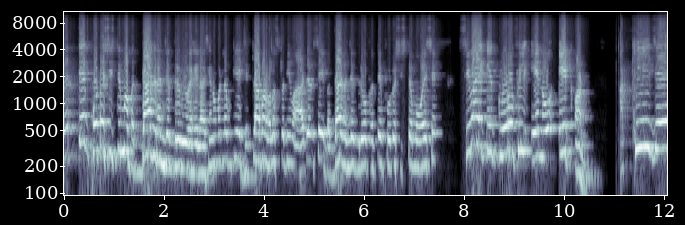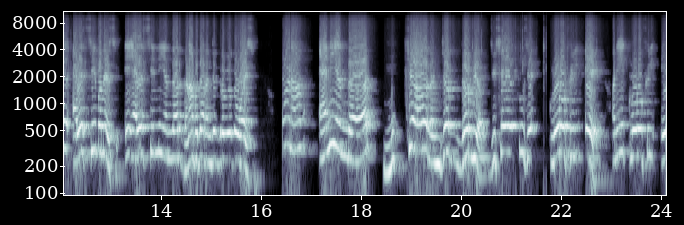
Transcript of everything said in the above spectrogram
પ્રત્યેક ફોટો સિસ્ટમમાં બધા જ રંજક દ્રવ્યો રહેલા છે. એનો મતલબ કે જેટલા પણ વનસ્પતિમાં હાજર છે, એ બધા જ રંજક દ્રવ્યો પ્રત્યેક ફોટો સિસ્ટમમાં હોય છે. સિવાય કે ક્લોરોફિલ એનો એક અણ. આખી જે LHC બને છે, એ LHC ની અંદર ઘણા બધા રંજક દ્રવ્યો તો હોય છે. પણ એની અંદર મુખ્ય રંજક દ્રવ્ય જે છે શું છે? ક્લોરોફિલ એ અને એ ક્લોરોફિલ એ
